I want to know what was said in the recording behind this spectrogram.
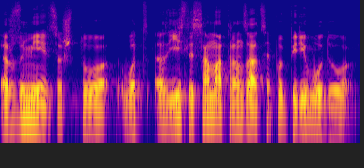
разумеется, что вот э, если сама транзакция по переводу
